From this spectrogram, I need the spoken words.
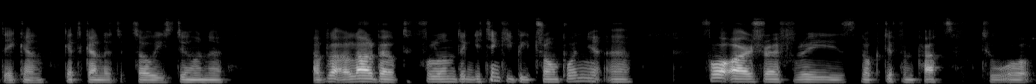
They can get the candidate. So he's doing a, a, a lot about funding. You think he'd be Trump, wouldn't you? Uh, four Irish referees look different paths to toward.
